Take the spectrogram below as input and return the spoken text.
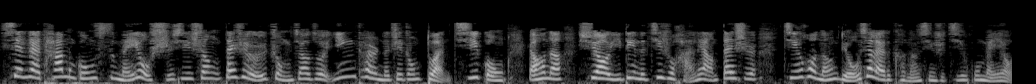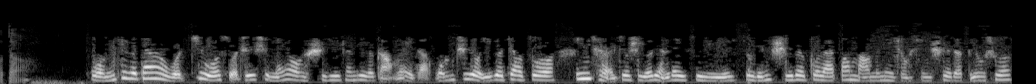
现在他们公司没有实习生，但是有一种叫做 intern 的这种短期工，然后呢需要一定的技术含量，但是今后能留下来的可能性是几乎没有的。我们这个单位，我据我所知是没有实习生这个岗位的，我们只有一个叫做 intern，就是有点类似于就临时的过来帮忙的那种形式的。比如说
